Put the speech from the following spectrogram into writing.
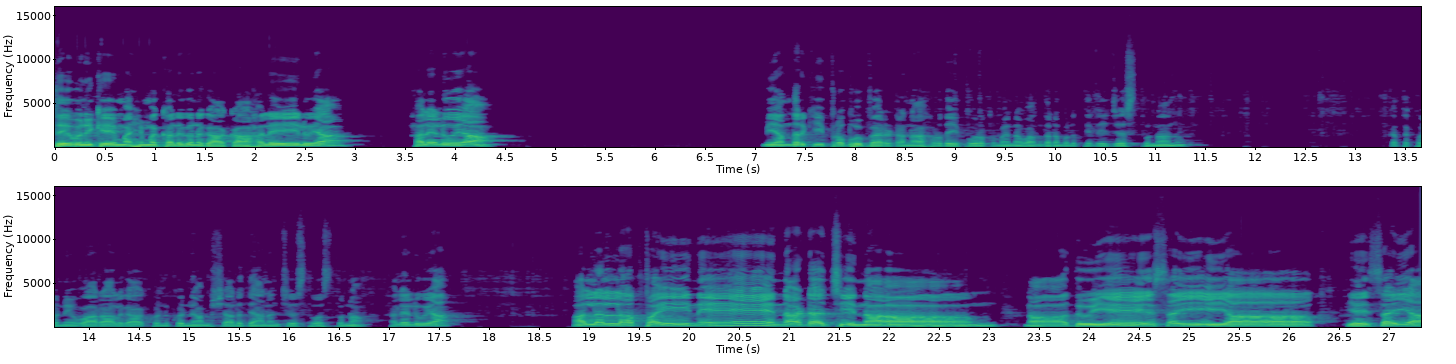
దేవునికే మహిమ కలుగునుగాక హలేలుయా హలేలుయా మీ అందరికీ ప్రభు పేరట నా హృదయపూర్వకమైన వందనములు తెలియజేస్తున్నాను. గత కొన్ని వారాలుగా కొన్ని కొన్ని అంశాలు ధ్యానం చేస్తూ వస్తున్నాం. హలేలుయా అలల్లపైనే నడచిన. నాదు ఏసయ్యా ఏసయ్యా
